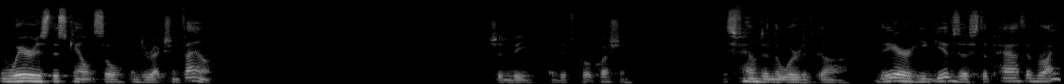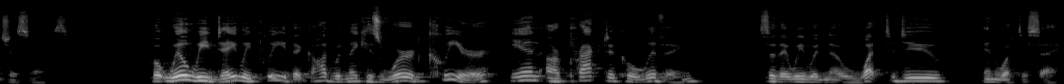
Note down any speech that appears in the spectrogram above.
And where is this counsel and direction found? Shouldn't be a difficult question. It's found in the Word of God. There he gives us the path of righteousness. But will we daily plead that God would make his word clear in our practical living so that we would know what to do and what to say?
